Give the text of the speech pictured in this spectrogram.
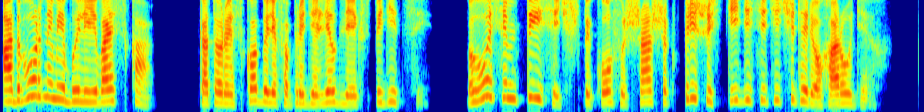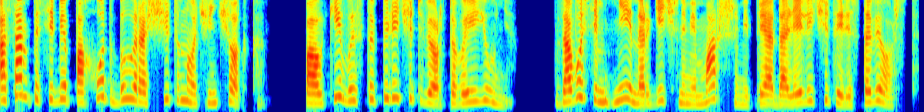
Отборными были и войска, которые Скобелев определил для экспедиции. Восемь тысяч штыков и шашек при 64 орудиях. А сам по себе поход был рассчитан очень четко. Полки выступили 4 июня. За восемь дней энергичными маршами преодолели 400 верст.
